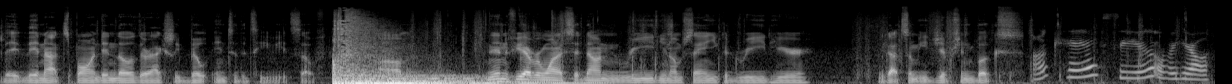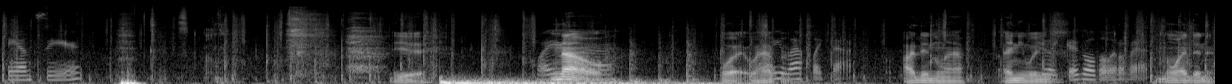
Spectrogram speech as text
they, they're not spawned in though. They're actually built into the TV itself. Um, and then if you ever want to sit down and read, you know what I'm saying, you could read here. We got some Egyptian books. Okay, I see you over here all fancy. Yeah. Why you, Now, uh, What? What why you happened? laugh like that? I didn't laugh. You Anyways. like giggled a little bit. No, I didn't.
